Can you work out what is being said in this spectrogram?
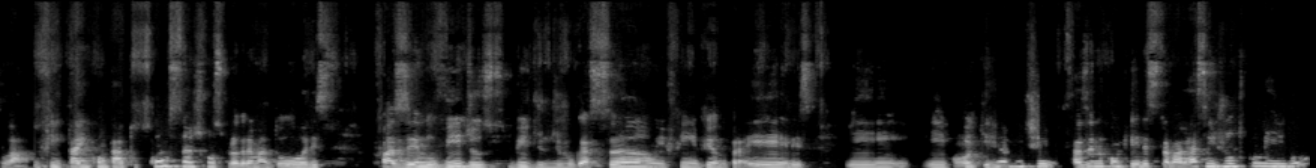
lá. Enfim, estar tá em contato constante com os programadores, fazendo vídeos, vídeo divulgação, enfim, enviando para eles e, e, e, realmente fazendo com que eles trabalhassem junto comigo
